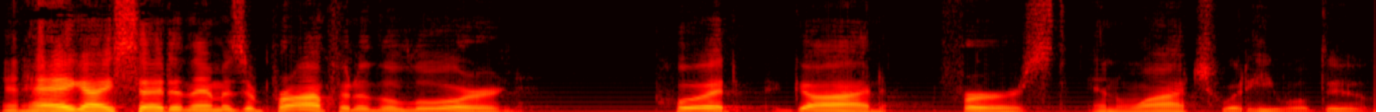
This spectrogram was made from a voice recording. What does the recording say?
And Haggai said to them, as a prophet of the Lord, Put God first and watch what he will do.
